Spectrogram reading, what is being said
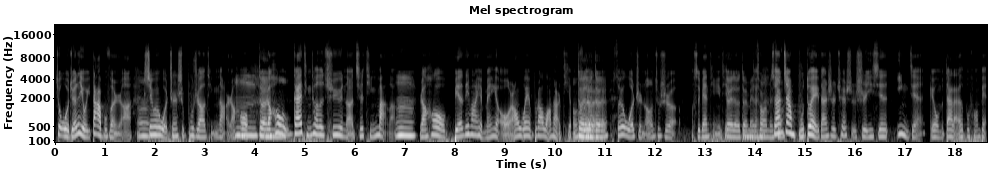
就我觉得有一大部分人啊，嗯是因为我真是不知道停哪儿，然后、然后该停车的区域呢，其实停满了，嗯，然后别的地方也没有，然后我也不知道往哪儿停，对对对所以我只能就是随便停一停。对对对没错没错。虽然这样不对，但是确实是一些硬件给我们带来的不方便。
